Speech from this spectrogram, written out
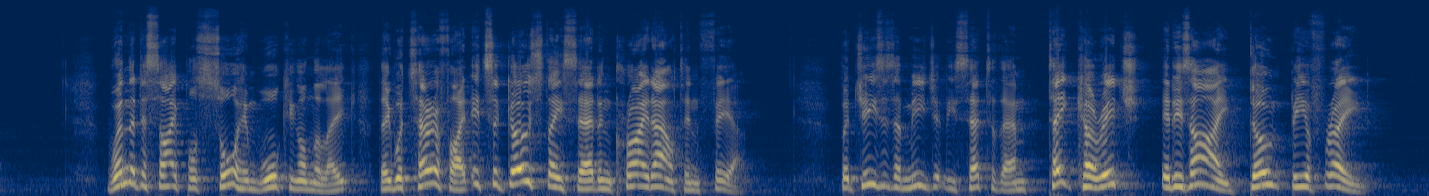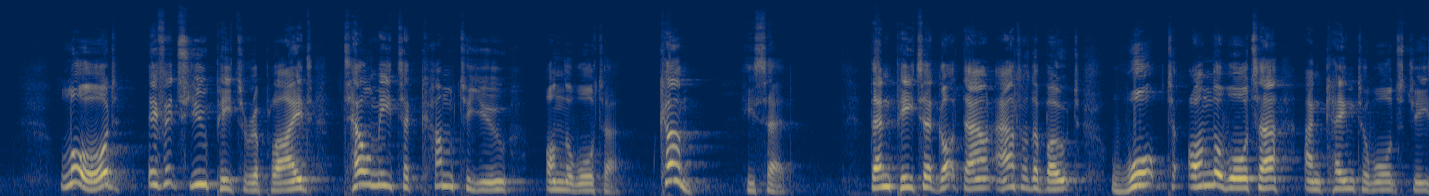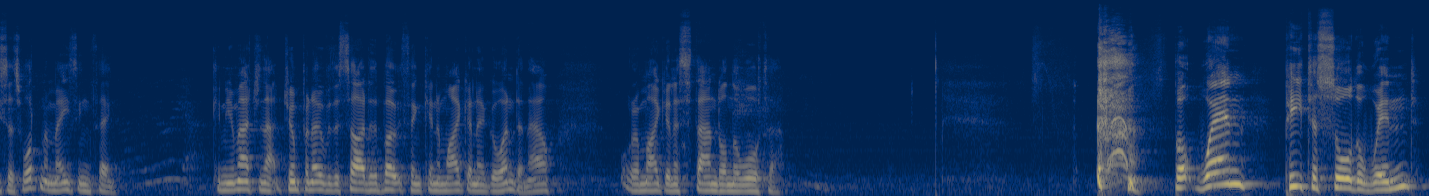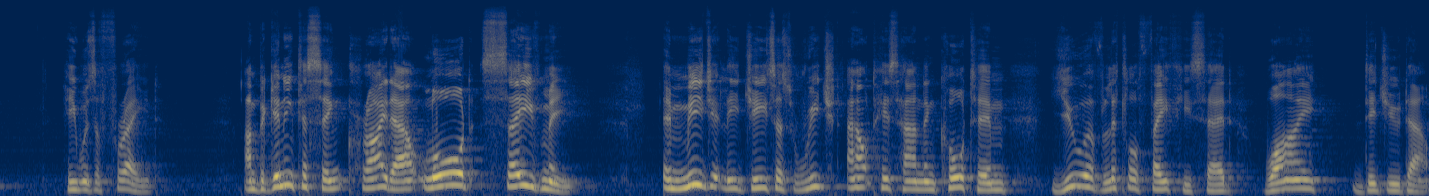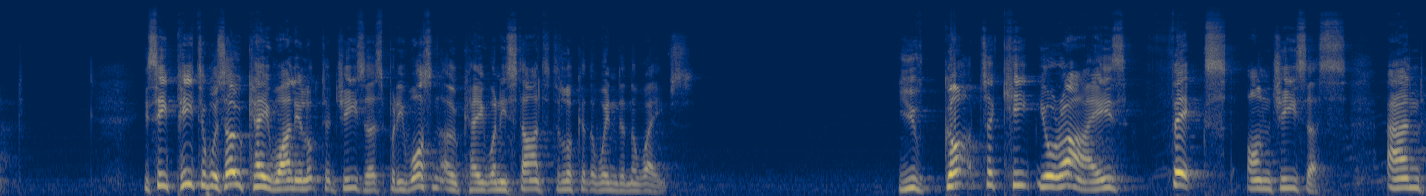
When the disciples saw him walking on the lake, they were terrified. It's a ghost, they said, and cried out in fear. But Jesus immediately said to them, Take courage, it is I, don't be afraid. Lord, if it's you, Peter replied, tell me to come to you on the water. Come, he said. Then Peter got down out of the boat, walked on the water, and came towards Jesus. What an amazing thing. Can you imagine that? Jumping over the side of the boat thinking, Am I going to go under now? Or am I going to stand on the water? But when Peter saw the wind, he was afraid. And beginning to sink, cried out, Lord, save me. Immediately Jesus reached out his hand and caught him. You of little faith, he said, why did you doubt? You see, Peter was okay while he looked at Jesus, but he wasn't okay when he started to look at the wind and the waves. You've got to keep your eyes fixed on Jesus. And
